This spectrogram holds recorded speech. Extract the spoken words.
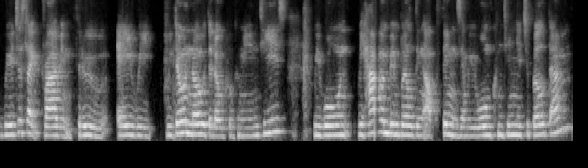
we're just like driving through. A we we don't know the local communities. We won't we haven't been building up things and we won't continue to build them.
